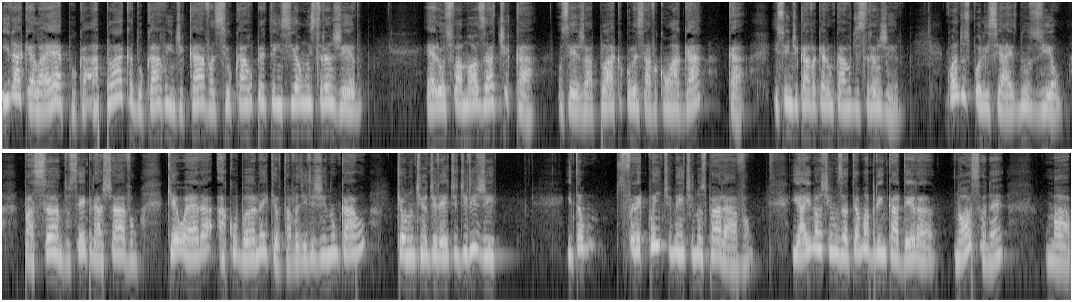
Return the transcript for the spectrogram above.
E naquela época, a placa do carro indicava se o carro pertencia a um estrangeiro. Eram os famosos ATK, ou seja, a placa começava com HK. Isso indicava que era um carro de estrangeiro. Quando os policiais nos viam passando, sempre achavam que eu era a cubana e que eu estava dirigindo um carro que eu não tinha o direito de dirigir. Então, frequentemente nos paravam. E aí nós tínhamos até uma brincadeira nossa, né? Uma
